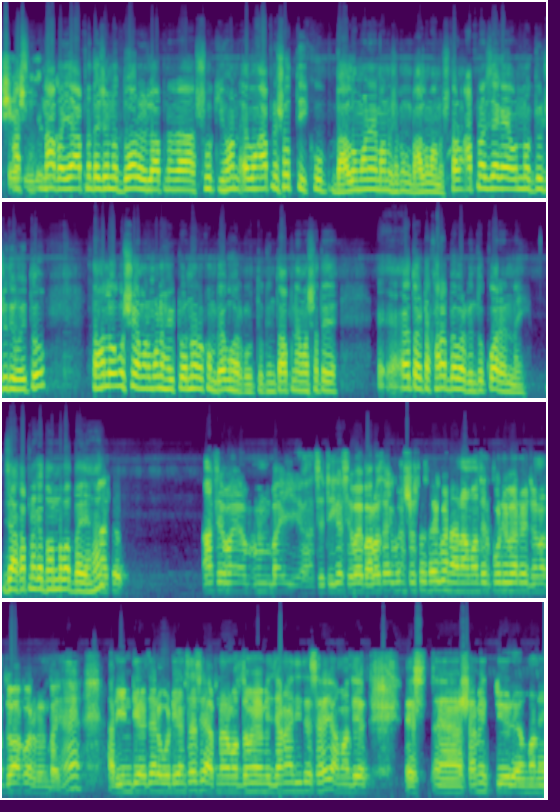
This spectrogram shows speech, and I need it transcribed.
শেষ আচ্ছা, না ভাইয়া আপনাদের জন্য দোয়া রইল আপনারা সুখী হন এবং আপনি সত্যি খুব ভালো মনের মানুষ এবং ভালো মানুষ। কারণ আপনার জায়গায় অন্য কেউ যদি হইতো তাহলে অবশ্যই আমার মনে হয় একটু অন্যরকম ব্যবহার করতো। কিন্তু আপনি আমার সাথে এত একটা খারাপ ব্যবহার কিন্তু করেন নাই। যাক আপনাকে ধন্যবাদ ভাইয়া হ্যাঁ? আচ্ছা ভাই ভাই আচ্ছা ঠিক আছে ভাই ভালো থাকবেন সুস্থ থাকবেন আর আমাদের পরিবারের জন্য দোয়া করবেন ভাই হ্যাঁ? আর ইন্ডিয়ার যারা অডিয়েন্স আছে আপনার মাধ্যমে আমি জানাই দিতে চাই আমাদের আহ, স্বামীর মানে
